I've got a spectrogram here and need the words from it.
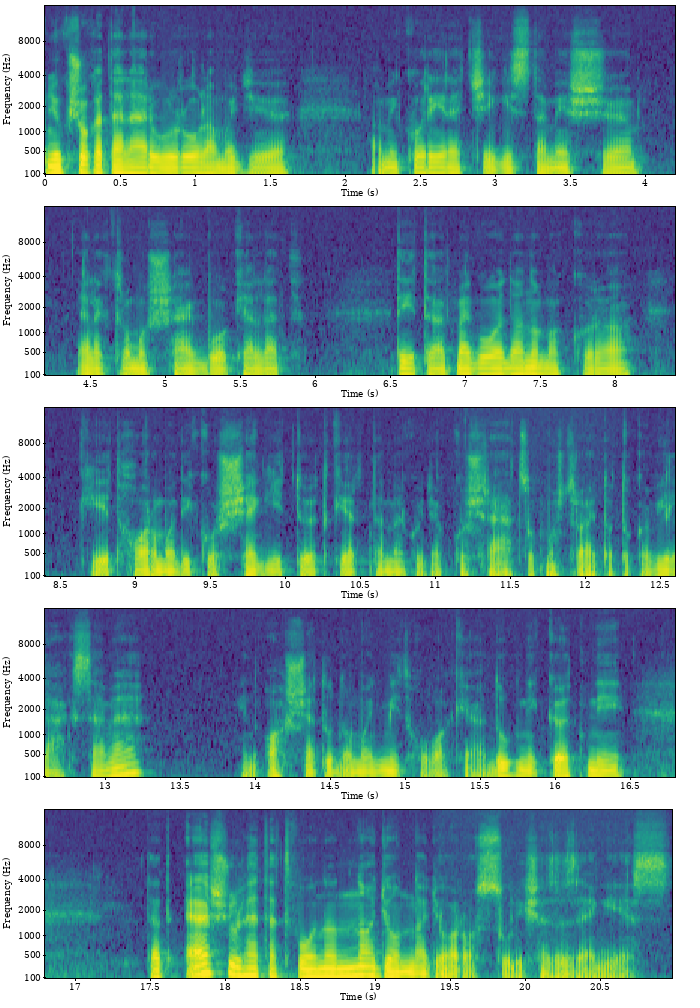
Mondjuk sokat elárul rólam, hogy amikor érettségiztem, és elektromosságból kellett tételt megoldanom, akkor a két harmadikos segítőt kértem meg, hogy akkor srácok, most rajtatok a világ szeme. Én azt se tudom, hogy mit hova kell dugni, kötni. Tehát elsülhetett volna nagyon-nagyon rosszul is ez az egész.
